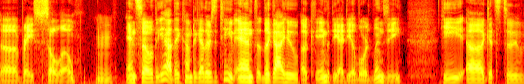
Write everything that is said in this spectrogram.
uh, race solo. Mm. And so, yeah, they come together as a team. And the guy who uh, came with the idea, Lord Lindsay, he uh, gets to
